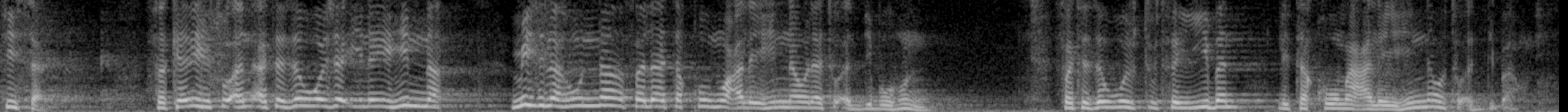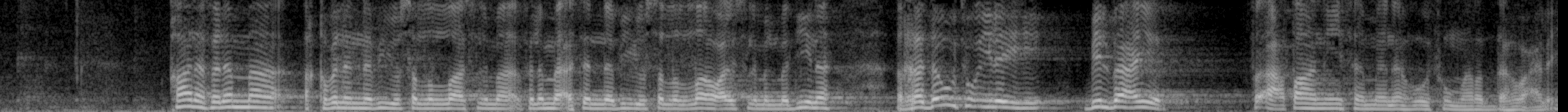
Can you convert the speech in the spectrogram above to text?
تسع. فكرهت أن أتزوج إليهن مثلهن فلا تقوم عليهن ولا تؤدبهن. فتزوجت ثيبا لتقوم عليهن وتؤدبهن. قال فلما أقبل النبي صلى الله عليه وسلم فلما أتى النبي صلى الله عليه وسلم المدينة غدوت إليه بالبعير فأعطاني ثمنه ثم رده علي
